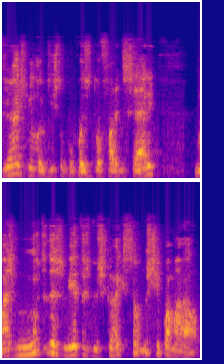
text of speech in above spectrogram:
grande melodista, um compositor fora de série, mas muitas das letras do Skank são do Chico Amaral.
